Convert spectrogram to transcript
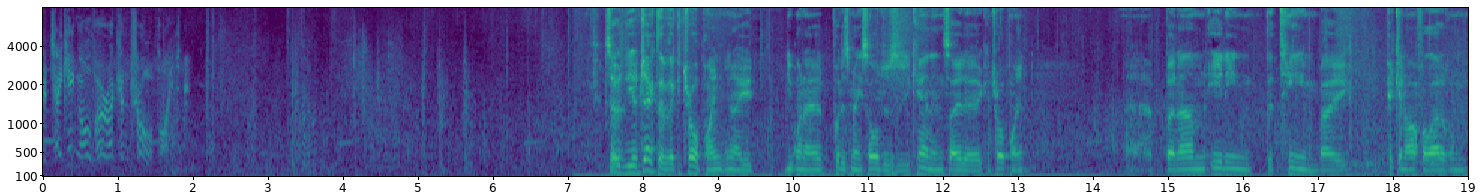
We're taking over a control point. So the objective the control point, you know, you you want to put as many soldiers as you can inside a control point. Uh, but I'm aiding the team by picking off a lot of them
